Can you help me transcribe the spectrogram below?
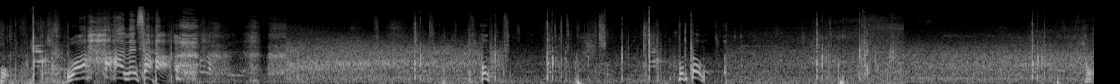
おわあナイスだほっこれと。ほっ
